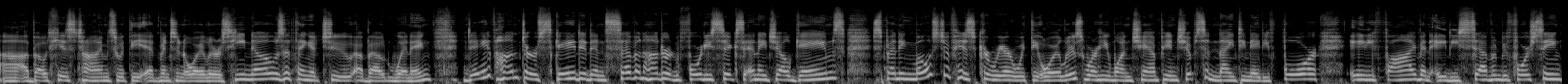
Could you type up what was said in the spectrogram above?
uh, about his times with the Edmonton Oilers. He knows a thing or two about winning. Dave Hunter skated in 746 NHL games, spending most of his career with the Oilers, where he won won championships in 1984, 85, and 87 before seeing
